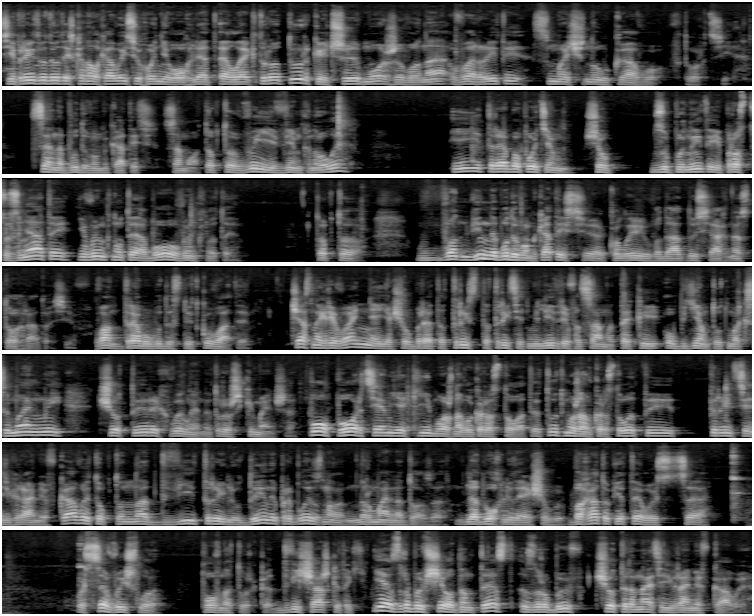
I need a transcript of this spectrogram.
Всім привіт, ви дивитесь канал Кави. Сьогодні огляд електротурки. Чи може вона варити смачну каву в Турції? Це не буде вимикатись само. Тобто ви її ввімкнули, і треба потім, щоб зупинити і просто зняти і вимкнути або вимкнути. Тобто він не буде вимикатись, коли вода досягне 100 градусів. Вам треба буде слідкувати. Час нагрівання, якщо берете 330 мл, а саме такий об'єм тут максимальний, 4 хвилини, трошки менше. По порціям, які можна використовувати. Тут можна використовувати 30 грамів кави, тобто на 2-3 людини приблизно нормальна доза. Для двох людей, якщо ви багато п'єте, ось це Ось це вийшло повна турка. Дві чашки такі. Я зробив ще один тест, зробив 14 грамів кави.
